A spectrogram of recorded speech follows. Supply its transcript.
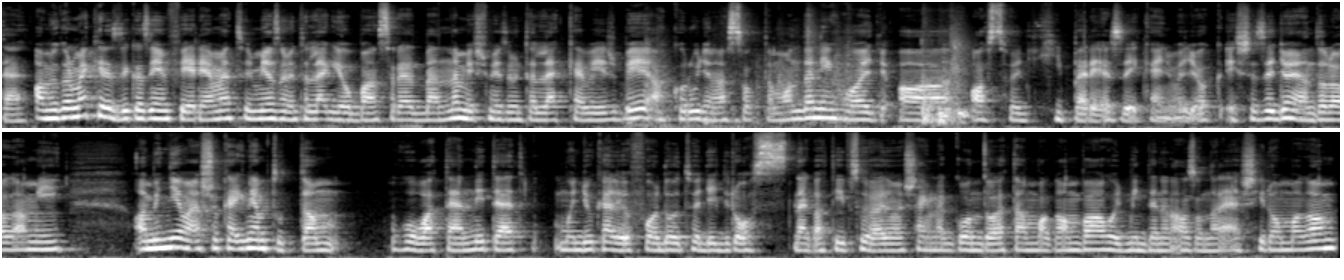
te. Amikor megkérdezik az én férjemet, hogy mi az, amit a legjobban szeret bennem, és mi az, amit a legkevésbé, akkor ugyanazt szoktam mondani, hogy a, azt, hogy hiperérzékeny vagyok. És ez egy olyan dolog, ami, amit nyilván sokáig nem tudtam hova tenni, tehát mondjuk előfordult, hogy egy rossz, negatív tulajdonságnak gondoltam magamban, hogy mindenen azonnal elsírom magam,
